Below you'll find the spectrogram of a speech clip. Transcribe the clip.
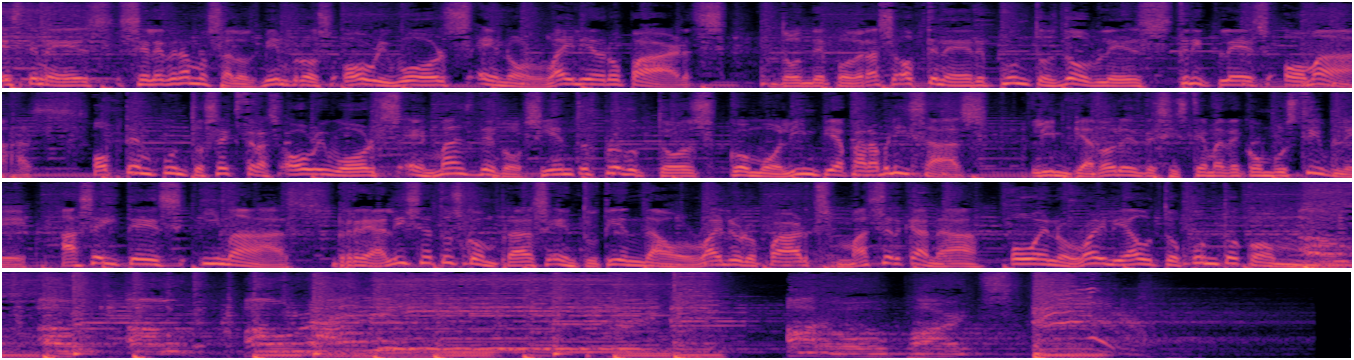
Este mes celebramos a los miembros O Rewards en O'Reilly Auto Parts, donde podrás obtener puntos dobles, triples o más. Obtén puntos extras O Rewards en más de 200 productos como limpia parabrisas, limpiadores de sistema de combustible, aceites y más. Realiza tus compras en tu tienda O'Reilly Auto Parts más cercana o en o'ReillyAuto.com.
